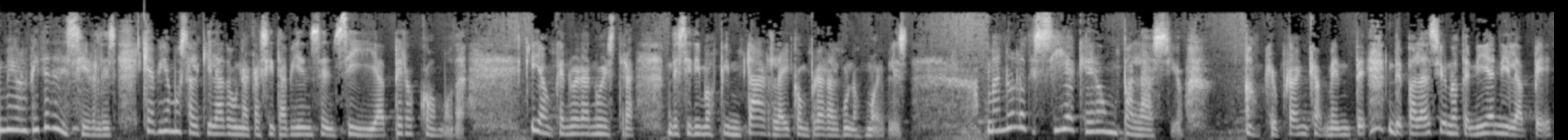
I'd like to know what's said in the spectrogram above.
Me olvidé de decirles que habíamos alquilado una casita bien sencilla, pero cómoda. Y aunque no era nuestra, decidimos pintarla y comprar algunos muebles. Manolo decía que era un palacio, aunque francamente de palacio no tenía ni la P.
